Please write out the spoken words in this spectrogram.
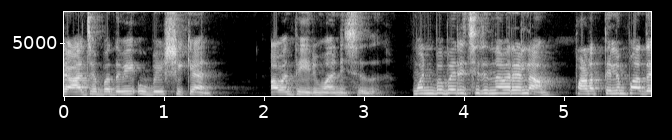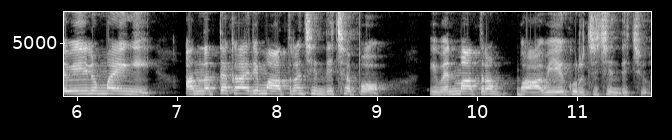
രാജപദവി ഉപേക്ഷിക്കാൻ അവൻ തീരുമാനിച്ചത്. മുൻപ് ഭരിച്ചിരുന്നവരെല്ലാം പണത്തിലും പദവിയിലും മയങ്ങി അന്നത്തെ കാര്യം മാത്രം ചിന്തിച്ചപ്പോൾ ഇവൻ മാത്രം ഭാവിയെക്കുറിച്ച് ചിന്തിച്ചു.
